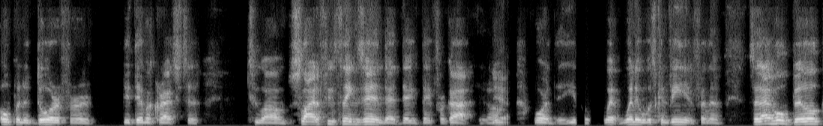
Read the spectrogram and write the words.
opened a door for the Democrats to to um, slide a few things in that they, they forgot, you know, yeah. or you know when, when it was convenient for them. So that whole bill,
